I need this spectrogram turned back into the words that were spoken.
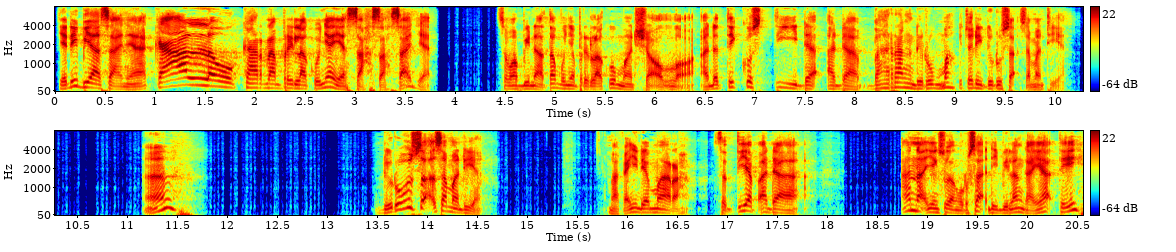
Jadi biasanya kalau karena perilakunya ya sah-sah saja. Semua binatang punya perilaku Masya Allah. Ada tikus tidak ada barang di rumah kecuali dirusak sama dia. Hah? Dirusak sama dia. Makanya dia marah. Setiap ada anak yang suka merusak dibilang kayak ti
